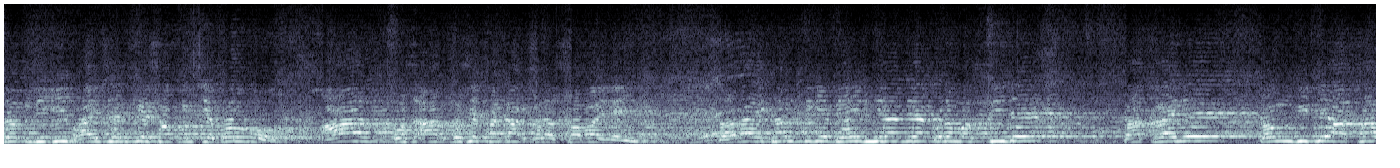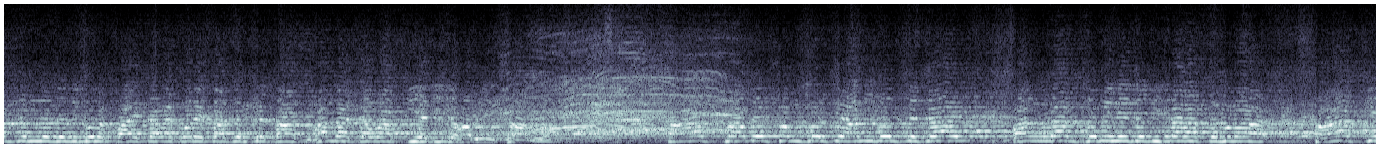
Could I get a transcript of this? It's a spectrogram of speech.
তবলিগি ভাইদেরকে সকলকে বলব আর আর বসে থাকার কোনো সময় নেই। তারা এখান থেকে বের হিরা দেওয়া কোনো মসজিদে, কাকরাইলে, টঙ্গিতে আসার জন্য যদি কোনো পায়তারা করে, তাদেরকে দাঁত ভাঙা জবাব দিয়ে দিতে হবে ইনশাআল্লাহ। সাহাব সম্পর্কে আমি বলতে চাই, বাংলার জমিনে যদি তারা তোমরা সাহায্যে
